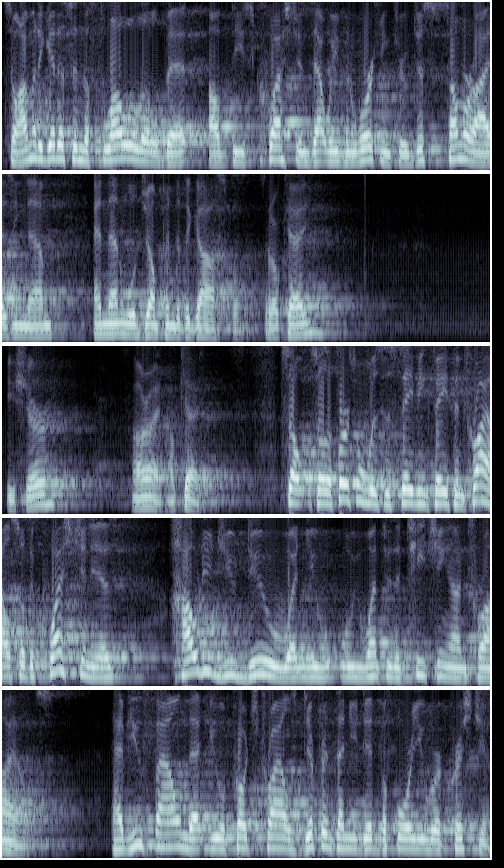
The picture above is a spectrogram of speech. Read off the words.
So I'm going to get us in the flow a little bit of these questions that we've been working through, just summarizing them, and then we'll jump into the gospel. Is that okay? You sure? All right, okay. So, so the first one was the saving faith in trials. So the question is, how did you do when you we went through the teaching on trials? Have you found that you approach trials different than you did before you were a Christian?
